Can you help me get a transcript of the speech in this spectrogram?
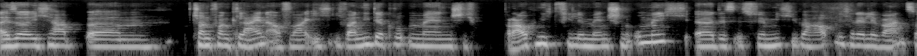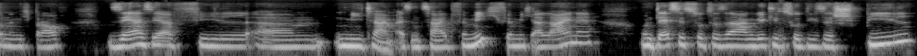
Also ich habe ähm, schon von klein auf war ich, ich war nie der Gruppenmensch, ich brauche nicht viele Menschen um mich. Äh, das ist für mich überhaupt nicht relevant, sondern ich brauche sehr, sehr viel ähm, Me-Time, also Zeit für mich, für mich alleine und das ist sozusagen wirklich so dieses Spiel.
